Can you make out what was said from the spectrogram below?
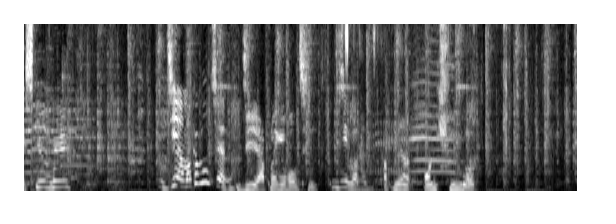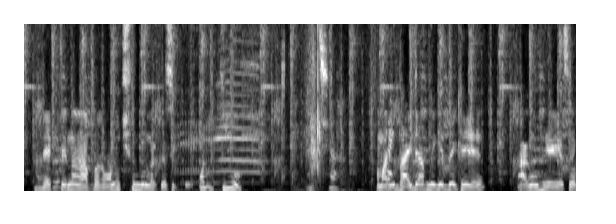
এক্সকিউজ মি জি আমাকে বলছেন? জি আপনাকে বলছি। জি বলেন। আপনি অনেক সুন্দর। দেখতে না আপনার অনেক সুন্দর লাগতেছে। অনেক কিউট আচ্ছা। আমার এই ভাইটা আপনাকে দেখে আগুন হয়ে গেছে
